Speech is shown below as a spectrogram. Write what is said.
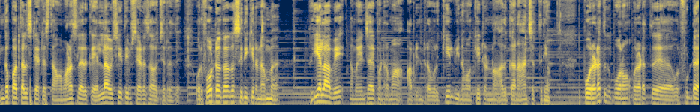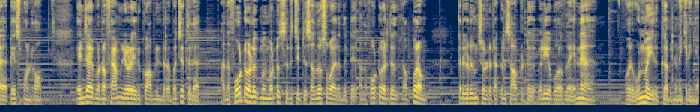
எங்கே பார்த்தாலும் ஸ்டேட்டஸ் தான். அவங்க மனசில் இருக்க எல்லா விஷயத்தையும் ஸ்டேட்டஸாக வச்சுருது ஒரு ஃபோட்டோக்காக சிரிக்கிற நம்ம ரியலாகவே நம்ம என்ஜாய் பண்ணுறோமா அப்படின்ற ஒரு கேள்வி நம்ம கேட்டோம்னா அதுக்கான ஆன்சர் தெரியும். இப்போ ஒரு இடத்துக்கு போகிறோம் ஒரு இடத்து ஒரு ஃபுட்டை டேஸ்ட் பண்ணுறோம் என்ஜாய் பண்ணுறோம் ஃபேமிலியோடு இருக்கோம் அப்படின்ற பட்சத்தில் அந்த ஃபோட்டோ எடுக்கும்போது மட்டும் சிரிச்சிட்டு சந்தோஷமாக இருந்துட்டு அந்த ஃபோட்டோ எடுத்ததுக்கு அப்புறம் கிடுக்கிடுன்னு சொல்லிட்டு டக்குன்னு சாப்பிட்டுட்டு வெளியே போகிறதுல என்ன ஒரு உண்மை இருக்குது அப்படின்னு நினைக்கிறீங்க?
